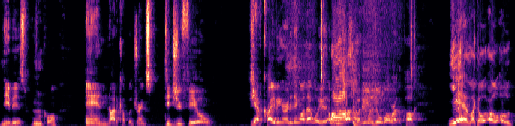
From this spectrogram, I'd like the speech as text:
near beers, as we Mm. call, and I had a couple of drinks. Did you feel? Did you have a craving or anything like that? While you, I wanted to Uh, ask you, I didn't want to do it while we're at the pub. Yeah, like I'll, I'll, I'll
